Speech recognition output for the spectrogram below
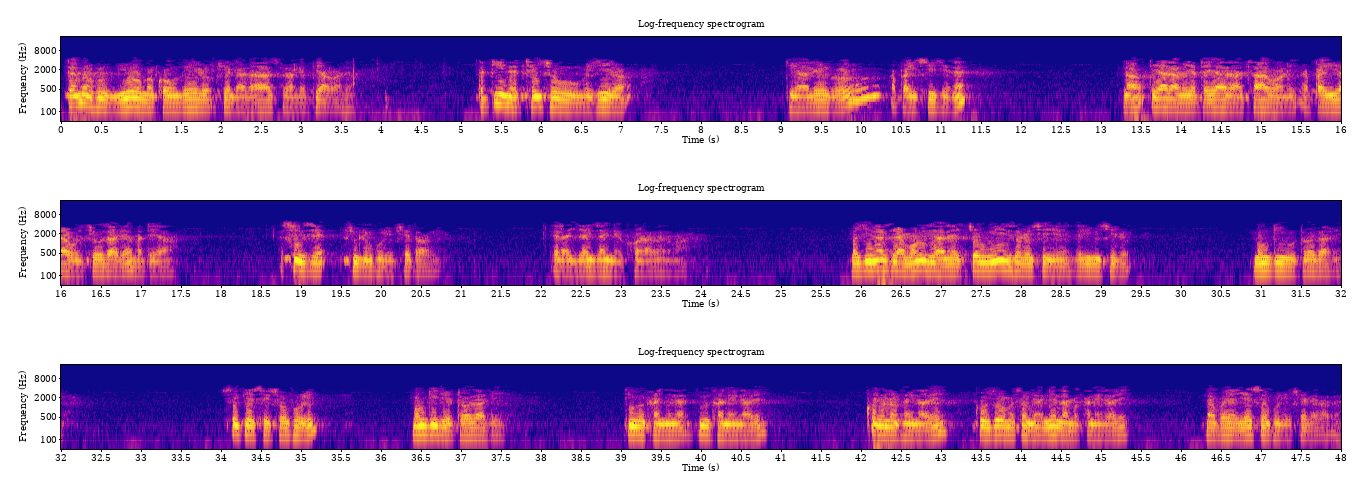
တတ်မှတ်မှုမျိုးမကုန်သေးလို့ဖြစ်လာတာဆိုတော့လည်းပြပါတယ် တတိနဲ့ထိတ်ချုံမရှိတော့တရားလေးကိုအပိုင်ရှိခြင်းနဲ့နောက်တရားတော်မရတရားတော်သားပေါ်လေအပိုင်ရကိုကြိုးစားတယ်မတရားအစစ်စစ်ကျุလို့မှုတွေဖြစ်သွားပြီအဲ့ဒါရိုင်းဆိုင်နဲ့ခေါ်တာပါမကျင်တဲ့ဆရာမုန်းဆရာနဲ့ကြုံပြီးဆိုလို့ရှိရင်သတိမရှိလို့မုန်းတီးမှုဒေါသတွေ စိတ်ပြည့်စိတ်ဆိုးမှုတွေမုန်းတီးတဲ့ဒေါသတွေဒီမခံနိုင်တာဒီမခံနိုင်တာလေခုမလုပ်နိုင်တာလေကိုကြိုးမဆုံးနဲ့အနည်းလာမခံနိုင်တာလေနောက်ပိုင်းရဲဆွမှုတွေဖြစ်လာတာပဲ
